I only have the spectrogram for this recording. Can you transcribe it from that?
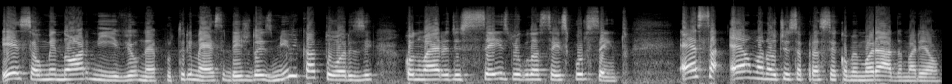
Esse é o menor nível né, para o trimestre desde 2014, quando era de 6,6%. Essa é uma notícia para ser comemorada, Mariel?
